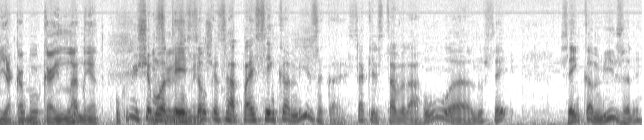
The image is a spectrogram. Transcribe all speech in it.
E acabou caindo lá dentro. O que me chamou a atenção é que esse rapaz sem camisa, cara. Será que ele estava na rua? Não sei. Sem camisa, né?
